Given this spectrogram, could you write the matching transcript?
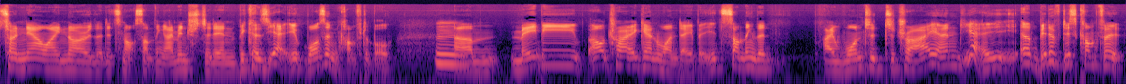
So now I know that it's not something I'm interested in because yeah, it wasn't comfortable. Um, maybe I'll try again one day, but it's something that I wanted to try, and yeah, a bit of discomfort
